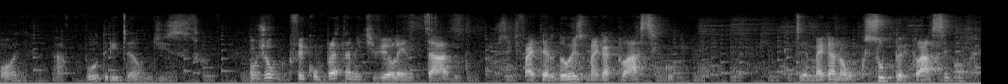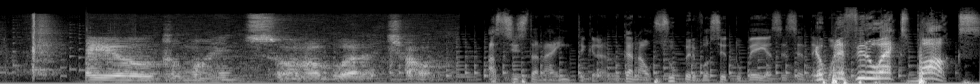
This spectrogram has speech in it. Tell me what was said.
Olha a podridão disso. Um jogo que foi completamente violentado. Street Fighter 2, mega clássico. Quer dizer, mega não, super clássico. Eu tô morrendo de sono agora, tchau. Assista na íntegra no canal Super Você Tubeia 64. Eu prefiro o Xbox!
